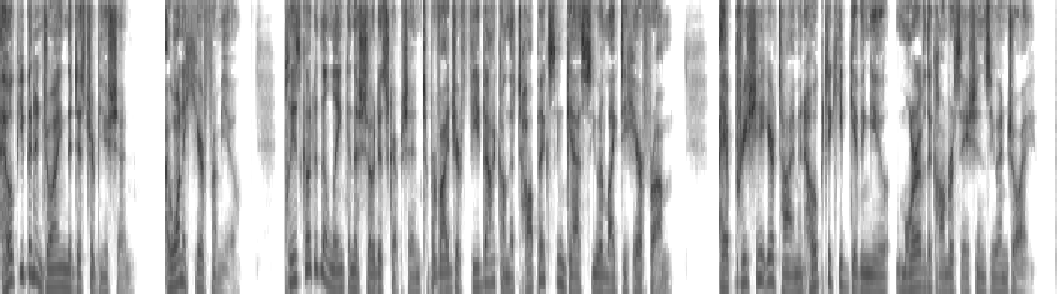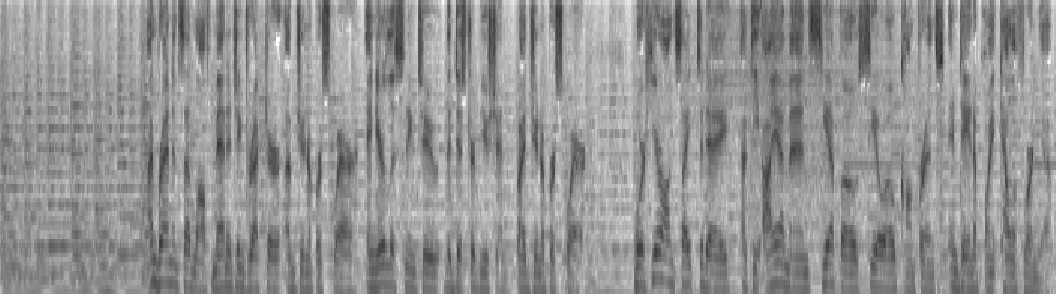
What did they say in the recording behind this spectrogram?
I hope you've been enjoying the distribution. I want to hear from you. Please go to the link in the show description to provide your feedback on the topics and guests you would like to hear from. I appreciate your time and hope to keep giving you more of the conversations you enjoy. I'm Brandon Sedloff, Managing Director of Juniper Square, and you're listening to The Distribution by Juniper Square. We're here on site today at the IMN CFO COO conference in Dana Point, California.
